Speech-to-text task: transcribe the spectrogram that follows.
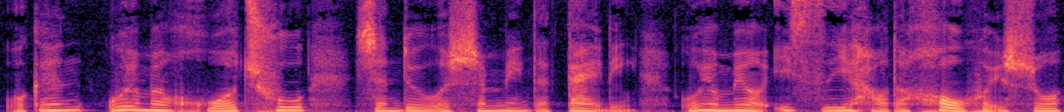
我跟我有没有活出神对我生命的带领？我有没有一丝一毫的后悔？说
